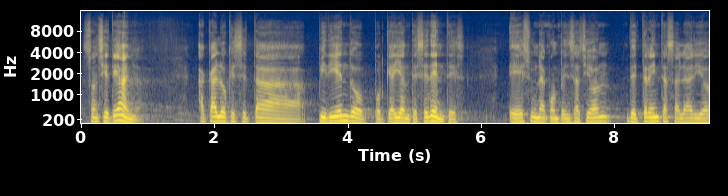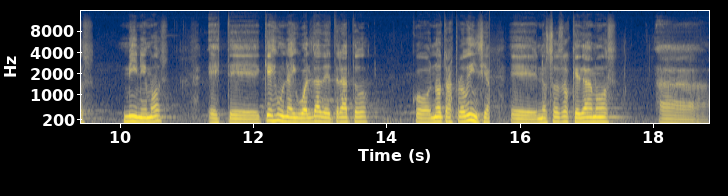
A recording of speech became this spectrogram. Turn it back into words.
son siete años. Acá lo que se está pidiendo, porque hay antecedentes, es una compensación de 30 salarios mínimos, este, que es una igualdad de trato con otras provincias. Eh, nosotros quedamos a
